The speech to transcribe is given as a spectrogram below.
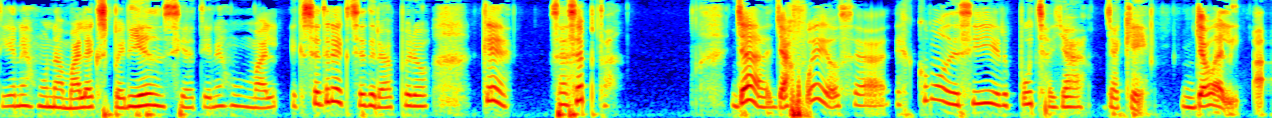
tienes una mala experiencia, tienes un mal, etcétera, etcétera, pero ¿qué? Se acepta. Ya, ya fue, o sea, es como decir, pucha, ya, ya qué, ya valí. Ah.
